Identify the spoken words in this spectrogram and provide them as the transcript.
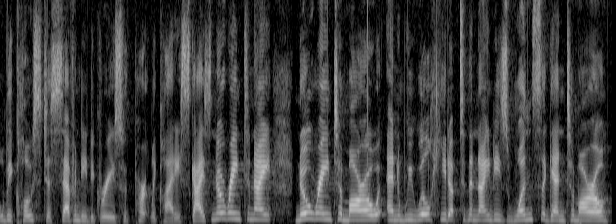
We'll be close to 70 degrees with partly cloudy skies. No rain tonight, no rain tomorrow, and we will heat up to the 90s once again tomorrow.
